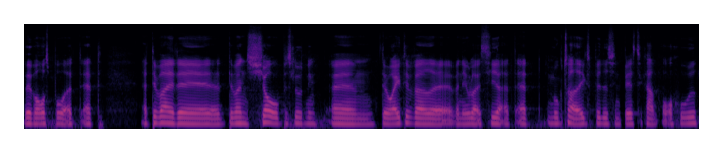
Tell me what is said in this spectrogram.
ved vores bord, at, at at det var, et, øh, det var en sjov beslutning. Øhm, det var rigtigt, hvad, øh, hvad Nikolaj siger, at, at Mukhtar havde ikke spillet sin bedste kamp overhovedet.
